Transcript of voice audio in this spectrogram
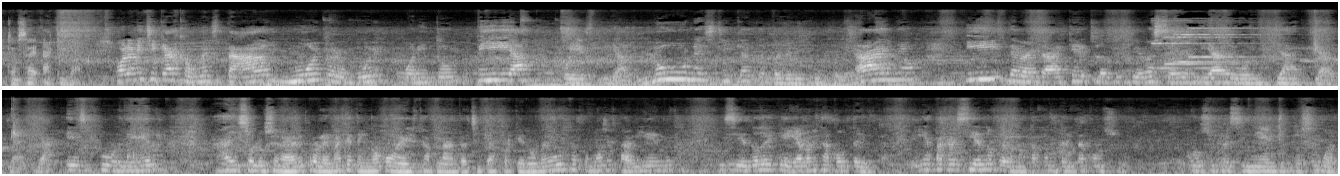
Entonces, aquí vamos. Hola mis chicas, ¿cómo están? Muy pero muy bonito día. Hoy es día lunes, chicas, después de mi cumpleaños. Y de verdad que lo que quiero hacer el día de hoy, ya, ya, ya, ya, es poder ay, solucionar el problema que tengo con esta planta, chicas, porque no me gusta cómo se está viendo, diciendo de que ella no está contenta. Ella está creciendo, pero no está contenta con su, con su crecimiento. Entonces, bueno,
